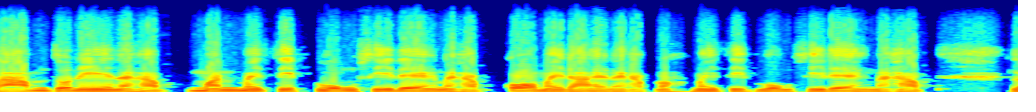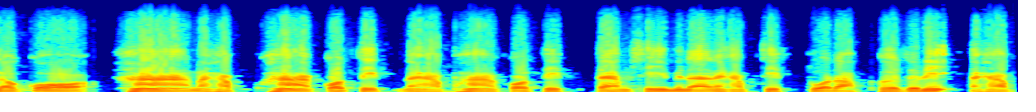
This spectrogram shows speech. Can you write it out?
สามตัวนี้นะครับ มันไม่ติดวงสีแดงนะครับ ก็ไม่ได้นะครับเนาะไม่ติดวงสีแดงนะครับ แล้วก็ห้านะครับห้าก็ติดนะครับห้าก็ติดแต้มสีไม่ได้นะครับ ติดตัวดับเพื่อตัวนี้นะครับ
